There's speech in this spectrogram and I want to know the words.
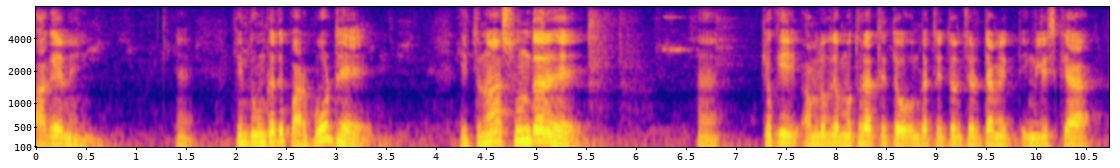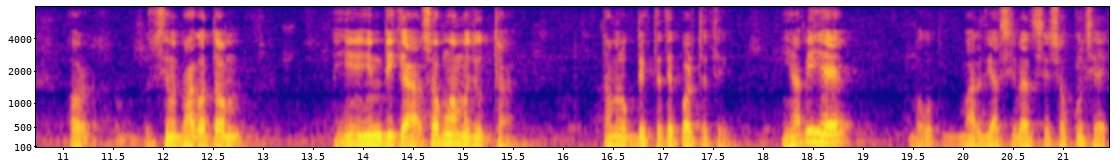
आगे नहीं। है। किंतु उनका जो तो पारपोर्ट है इतना सुंदर है, है। क्योंकि हम लोग जब मथुरा थे तो उनका चैतन्य चरिता में इंग्लिश का और श्रीमद भागवतम हिंदी का सब वहाँ मौजूद था। तो हम लोग देखते थे पढ़ते थे। यहाँ भी है। महाराज जी आशीर्वाद से सब कुछ है।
